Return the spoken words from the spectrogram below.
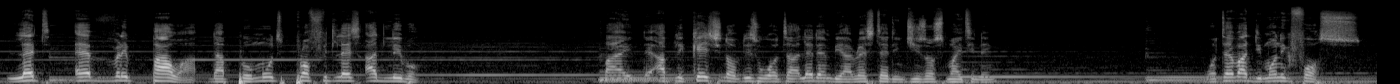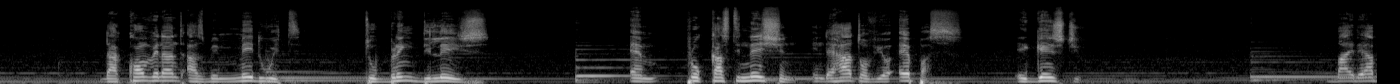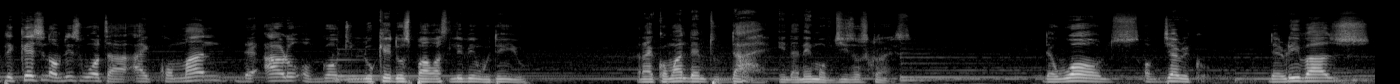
Let every power that promotes profitless hard labor by the application of this water, let them be arrested in Jesus' mighty name. Whatever demonic force that covenant has been made with to bring delays and procrastination in the heart of your helpers against you. By the application of this water, I command the arrow of God to locate those powers living within you. And I command them to die in the name of Jesus Christ. The walls of Jericho, the rivers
